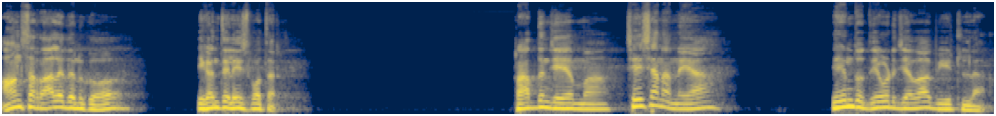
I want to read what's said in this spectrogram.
ఆన్సర్ రాలేదనుకో ఇకంతే లేచిపోతారు. ప్రార్థన చేయమ్మా. చేశాను అన్నయ్య. ఏందో దేవుడు జవాబు ఇట్లా.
